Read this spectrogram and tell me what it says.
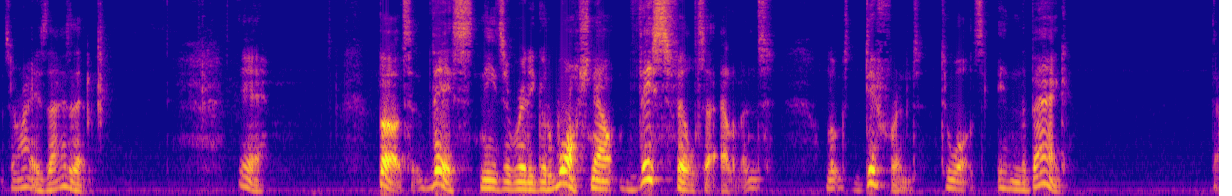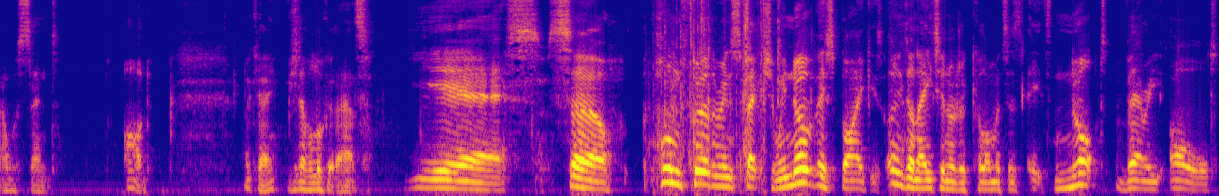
It's all right, is that, isn't it? Yeah. But this needs a really good wash. Now, this filter element looks different to what's in the bag that was sent. Odd. Okay, we should have a look at that. Yes. So, upon further inspection, we know that this bike is only done 1800 kilometers. It's not very old.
